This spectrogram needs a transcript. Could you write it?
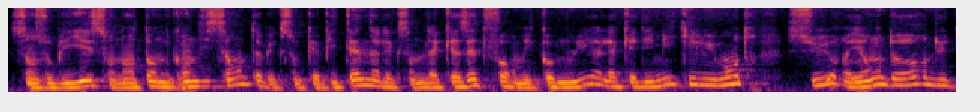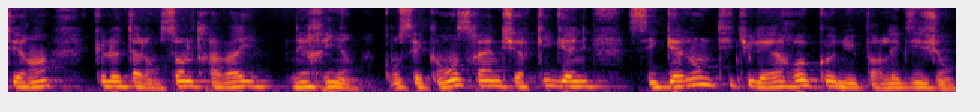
Sans oublier son entente grandissante avec son capitaine Alexandre Lacazette, formé comme lui à l'académie, qui lui montre, sur et en dehors du terrain, que le talent sans le travail n'est rien. Conséquence, Ryan Cherki gagne ses galons de titulaire reconnus par l'exigeant.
